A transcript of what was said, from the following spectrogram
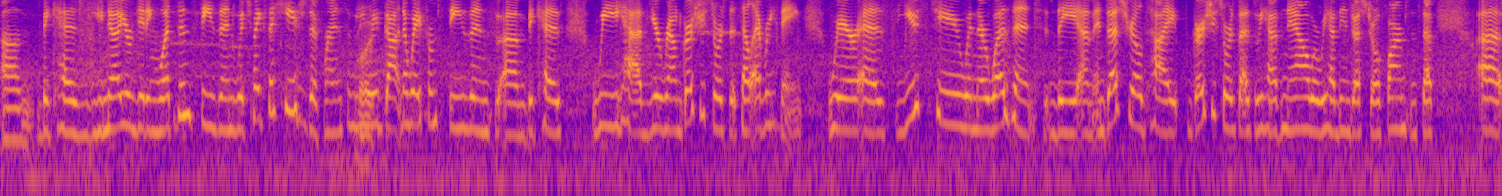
Um, because you know you're getting what's in season, which makes a huge difference. We, Right. We've gotten away from seasons um, because we have year-round grocery stores that sell everything, whereas used to when there wasn't the um, industrial type grocery stores as we have now, where we have the industrial farms and stuff. Uh,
